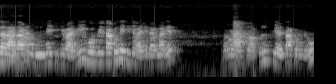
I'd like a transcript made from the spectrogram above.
तर आता आपण मेथीची भाजी बोंबील टाकून मेथीची भाजी करणार आहेत तर मग आपण तेल टाकून घेऊ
